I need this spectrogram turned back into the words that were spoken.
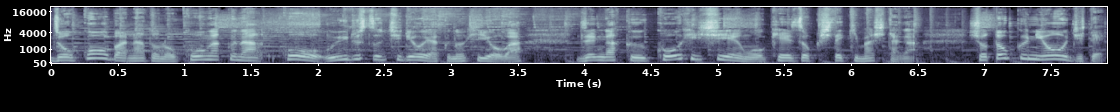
ゾコーバなどの高額な抗ウイルス治療薬の費用は全額公費支援を継続してきましたが所得に応じて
